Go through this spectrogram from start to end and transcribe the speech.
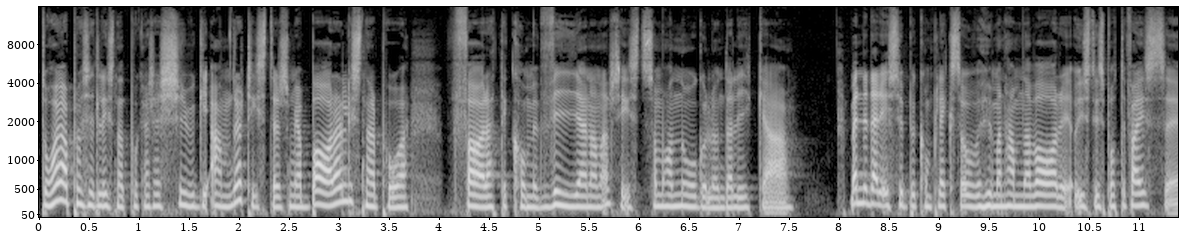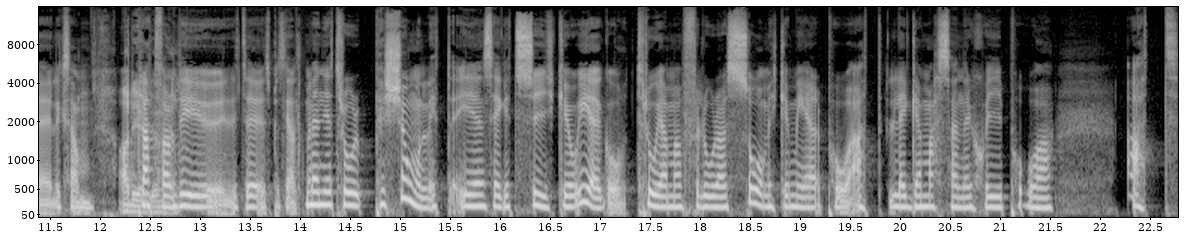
då har jag plötsligt lyssnat på kanske 20 andra artister som jag bara lyssnar på för att det kommer via en annan artist som har någorlunda lika... Men det där är superkomplext och hur man hamnar var, just i Spotifys eh, liksom, Ja, det plattform, det är ju lite speciellt. Men jag tror personligt, i ens eget psyke och ego, tror jag man förlorar så mycket mer på att lägga massa energi på att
